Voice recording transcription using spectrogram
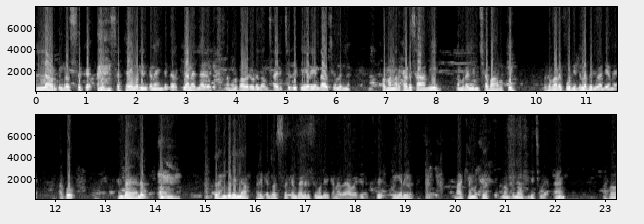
എല്ലാവർക്കും ഡ്രസ്സൊക്കെ സെറ്റ് ആയിക്കൊണ്ടിരിക്കണം അതിന്റെ തിരക്കിലാണ് എല്ലാവരും നമ്മളിപ്പോ അവരോട് സംസാരിച്ചത് ക്ലിയർ ചെയ്യേണ്ട ആവശ്യമൊന്നുമില്ല. അപ്പൊ മണ്ണാർക്കാട് സ്വാമിയും നമ്മുടെ ലിൻഷ ബാബുക്കും ഒക്കെ പാടെ കൂടിയിട്ടുള്ള പരിപാടിയാണ്. അപ്പോൾ എന്തായാലും അലഹമില്ല അവർക്ക് ഡ്രസ്സൊക്കെ എന്തായാലും എടുത്തുകൊണ്ടിരിക്കണം. അത് അവരെടുത്ത് ക്ലിയർ ചെയ്യട്ടെ. ബാക്കി നമുക്ക് നമുക്ക് നോക്കിയിട്ട് ചെയ്യാം. അപ്പോൾ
